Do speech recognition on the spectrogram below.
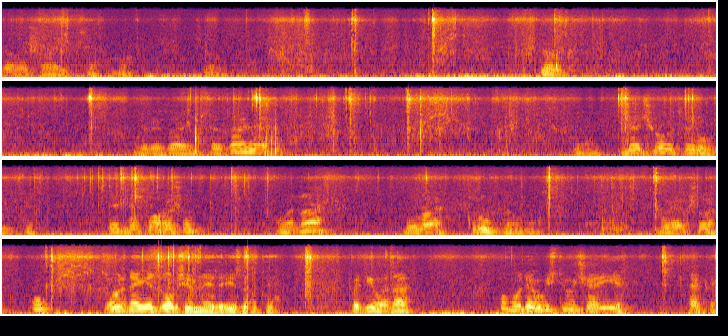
залишається. О, чого? Так. Вирізаємо все зайве. Так. Для чого це робиться? Це для того, щоб вона була крупна у нас. Бо якщо ну, можна її зовсім не зрізати, тоді вона ну, буде густюча і таке.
